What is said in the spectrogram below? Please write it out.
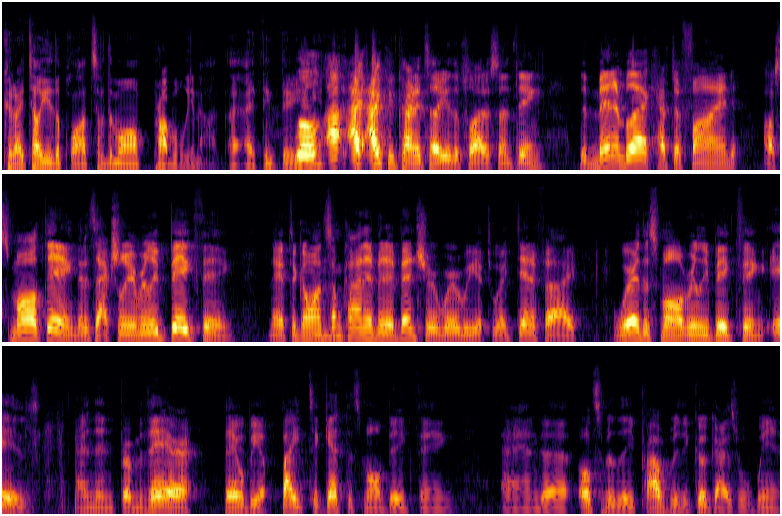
could i tell you the plots of them all probably not i, I think they Well, I, I could kind of tell you the plot of something. The Men in Black have to find a small thing that is actually a really big thing. And they have to go on some kind of an adventure where we have to identify where the small, really big thing is. And then from there, there will be a fight to get the small, big thing. and uh, ultimately, probably the good guys will win.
